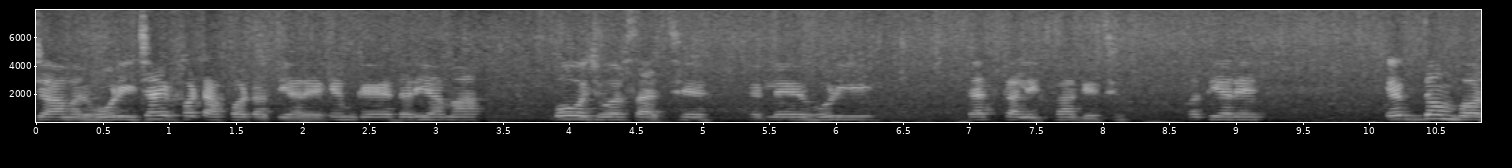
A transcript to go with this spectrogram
જો અમારે હોળી જાય ફટાફટ અત્યારે, કેમ કે દરિયામાં બહુ જ વરસાદ છે, એટલે હોળી તાત્કાલિક ભાગે છે. અત્યારે એકદમ ભર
